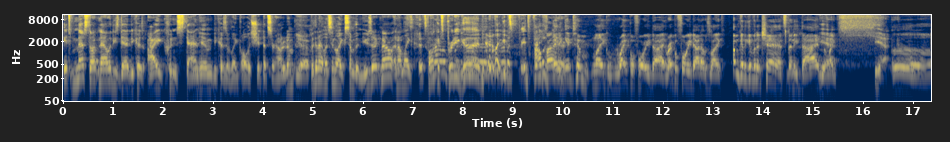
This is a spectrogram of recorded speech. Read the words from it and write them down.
it's messed up now that he's dead because I couldn't stand him because of like all the shit that surrounded him. Yeah. But then I listen to like some of the music now and I'm like, It's fuck, it's pretty, pretty good. good. like it's it's pretty I was fire. getting into him like right before he died. Right before he died, I was like, I'm gonna give it a chance. Then he died. And Yeah. I'm like, yeah. ugh.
